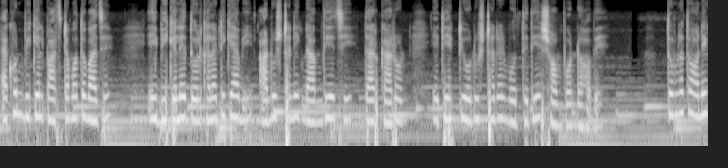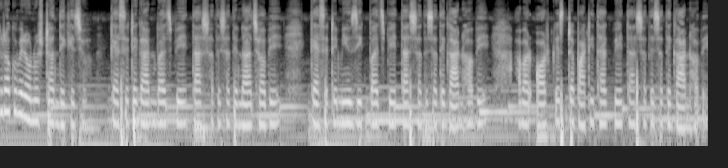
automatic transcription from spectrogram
এখন বিকেল পাঁচটা মতো বাজে। এই বিকেলের দোল খেলাটিকে আমি আনুষ্ঠানিক নাম দিয়েছি, তার কারণ এটি একটি অনুষ্ঠানের মধ্যে দিয়ে সম্পন্ন হবে। তোমরা তো অনেক রকমের অনুষ্ঠান দেখেছ। ক্যাসেটে গান বাজবে, তার সাথে সাথে নাচ হবে। ক্যাসেটে মিউজিক বাজবে, তার সাথে সাথে গান হবে। আবার অর্কেস্ট্রা পার্টি থাকবে, তার সাথে সাথে গান হবে।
